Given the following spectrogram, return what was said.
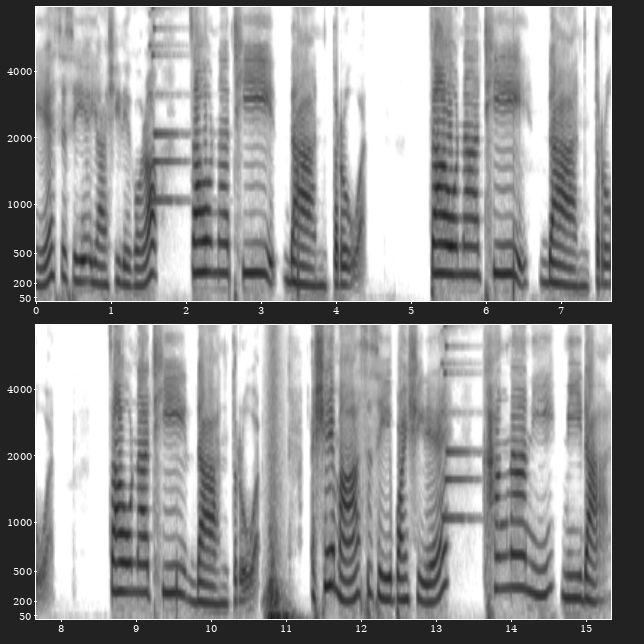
နေတဲ့စစ်စီရေးအရာရှိတွေကိုတော့เจ้าหน้าที่ด่านตรวจเจ้าหน้าที่ด่านตรวจเจ้าหน้าที่ด่านตรวจအရှိမစစ်စီရေးပွိုင်းရှိတယ် ข้างหน้านี้มีด่าน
